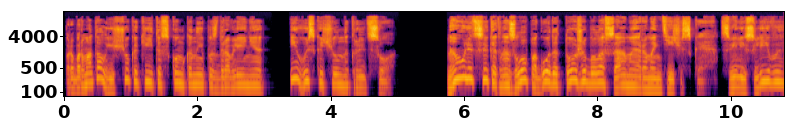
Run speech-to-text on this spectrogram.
пробормотал еще какие-то скомканные поздравления и выскочил на крыльцо. На улице, как назло, погода тоже была самая романтическая. Цвели сливы,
